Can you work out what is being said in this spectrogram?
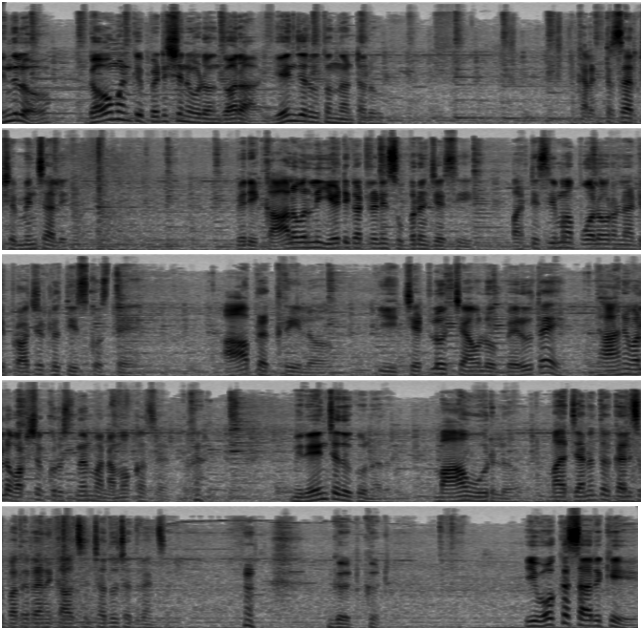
ఇందులో గవర్నమెంట్కి పెటిషన్ ఇవ్వడం ద్వారా ఏం జరుగుతుందంటారు? కలెక్టర్ సార్ క్షమించాలి. మీరు ఈ కాలువల్ని ఏటిగట్లని శుభ్రం చేసి పట్టిసీమ పోలవరం లాంటి ప్రాజెక్టులు తీసుకొస్తే ఆ ప్రక్రియలో ఈ చెట్లు చేమలు పెరుగుతాయి. దానివల్ల వర్షం కురుస్తుందని మా నమ్మకం సార్. మీరేం చదువుకున్నారు? మా ఊరిలో మా జనంతో కలిసి బతకడానికి కావాల్సిన చదువు చదివాను సార్. గుడ్ గుడ్. ఈ ఒక్కసారికి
